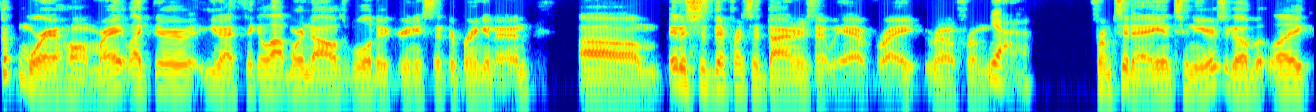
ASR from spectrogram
cook more at home, right? Like they're you know I think a lot more knowledgeable the ingredients that they're bringing in. Um, and it's just difference at diners that we have, right? You know, from yeah. from today and 10 years ago, but like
